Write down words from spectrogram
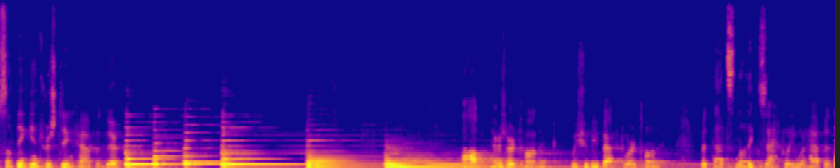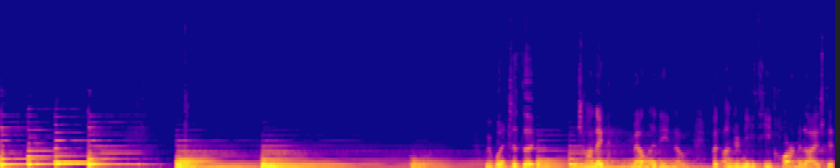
Something interesting happened there. Ah, there's our tonic. We should be back to our tonic. But that's not exactly what happened. We went to the tonic melody note, but underneath he harmonized it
